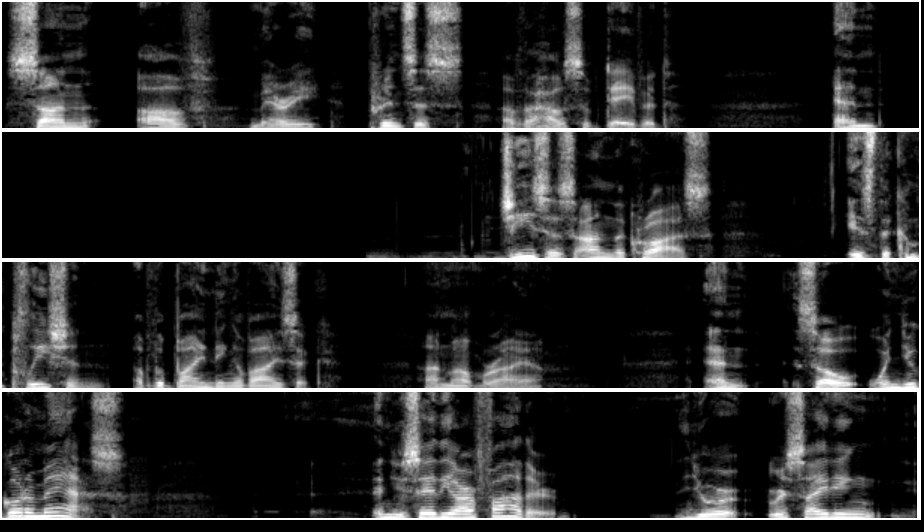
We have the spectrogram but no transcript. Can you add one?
son of Mary, princess of the house of David. And Jesus on the cross is the completion of the binding of Isaac on Mount Moriah. And so when you go to Mass, and you say the Our Father, you're reciting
